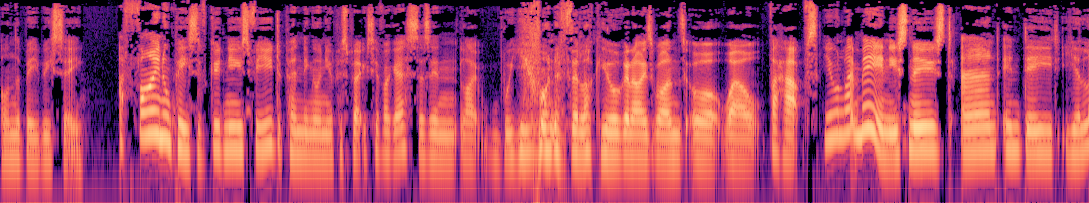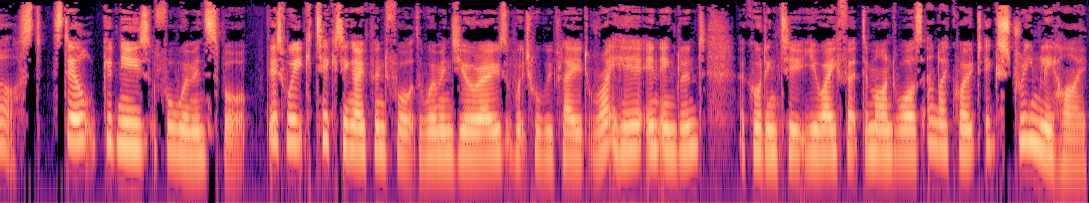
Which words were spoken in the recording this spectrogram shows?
on the BBC. A final piece of good news for you, depending on your perspective, I guess, as in, like, were you one of the lucky organised ones, or, well, perhaps you were like me and you snoozed and indeed you lost. Still, good news for women's sport. This week, ticketing opened for the Women's Euros, which will be played right here in England. According to UEFA, demand was, and I quote, extremely high.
